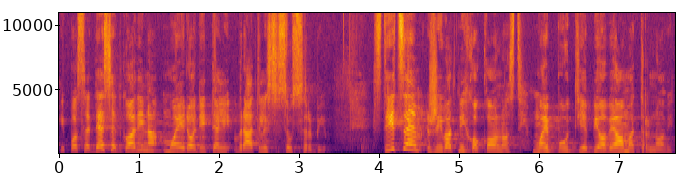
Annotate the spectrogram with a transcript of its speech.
i posle deset godina moji roditelji vratili su se u Srbiju. Sticajem životnih okolnosti, moj put je bio veoma trnovit.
